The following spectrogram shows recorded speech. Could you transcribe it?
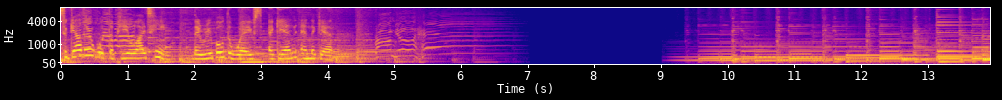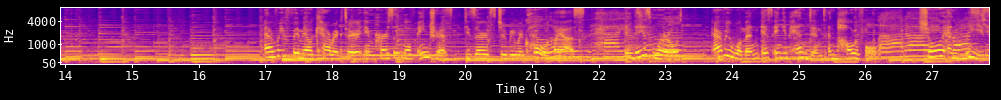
Together with the POI team, they rebuild the waves again and again. Every female character in Person of Interest deserves to be recalled by us. In this world, Every woman is independent and powerful. Shaw and Reese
